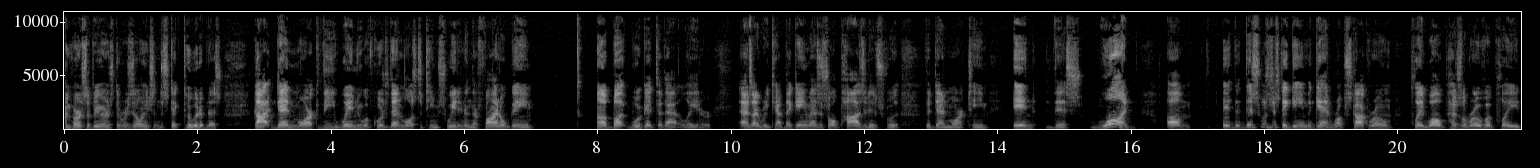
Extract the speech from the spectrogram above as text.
and perseverance, the resilience, and the stick to itiveness got Denmark the win, who, of course, then lost to Team Sweden in their final game. Uh, but we'll get to that later as I recap that game, as it's all positives for the Denmark team in this one. Um, it, this was just a game again. Repstock Romme played well. Peslarova played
